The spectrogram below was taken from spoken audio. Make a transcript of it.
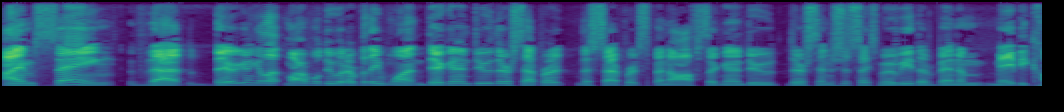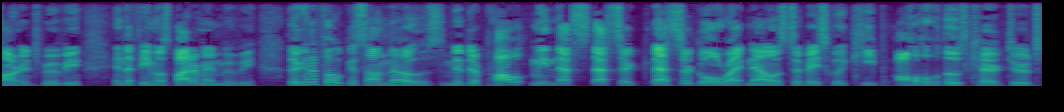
I'm saying that they're going to let Marvel do whatever they want. They're going to do their separate, the separate spin-offs. They're going to do their Sinister Six movie, their Venom, maybe Carnage movie, and the female Spider-Man movie. They're going to focus on those. I mean, they're probably. I mean, that's that's their that's their goal right now is to basically keep all those characters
